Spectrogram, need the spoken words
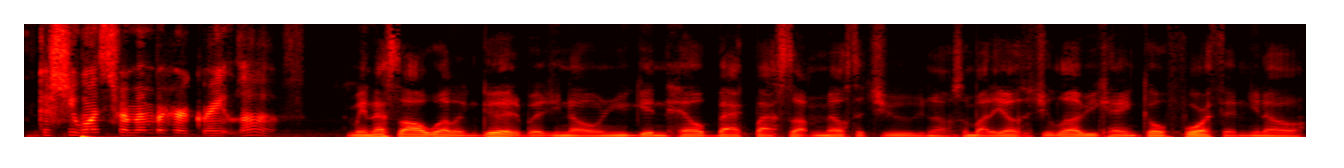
Because she wants to remember her great love. I mean, that's all well and good, but you know, when you're getting held back by something else that you, you know, somebody else that you love, you can't go forth and, you know,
